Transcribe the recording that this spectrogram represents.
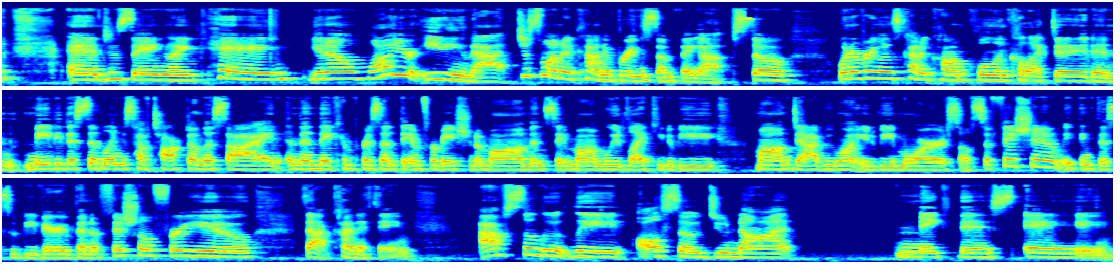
and just saying, like, hey, you know, while you're eating that, just want to kind of bring something up. So, when everyone's kind of calm, cool, and collected, and maybe the siblings have talked on the side, and then they can present the information to mom and say, Mom, we'd like you to be, Mom, Dad, we want you to be more self sufficient. We think this would be very beneficial for you, that kind of thing. Absolutely also do not make this a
